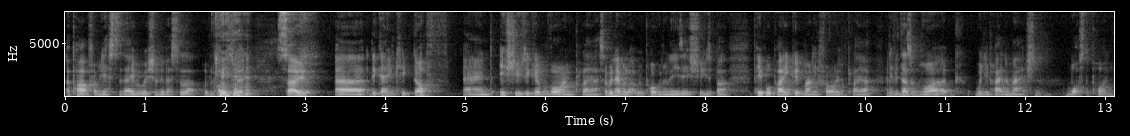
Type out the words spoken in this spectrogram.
apart from yesterday, we wish him the best of luck with Oxford. so uh, the game kicked off and issues again with Orient player. So we never like reporting on these issues, but people pay good money for Orient player, and if it doesn't work when you're playing a match, what's the point?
